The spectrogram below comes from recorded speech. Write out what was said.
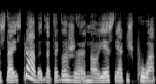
zdaje sprawę, dlatego że no, jest jakiś pułap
